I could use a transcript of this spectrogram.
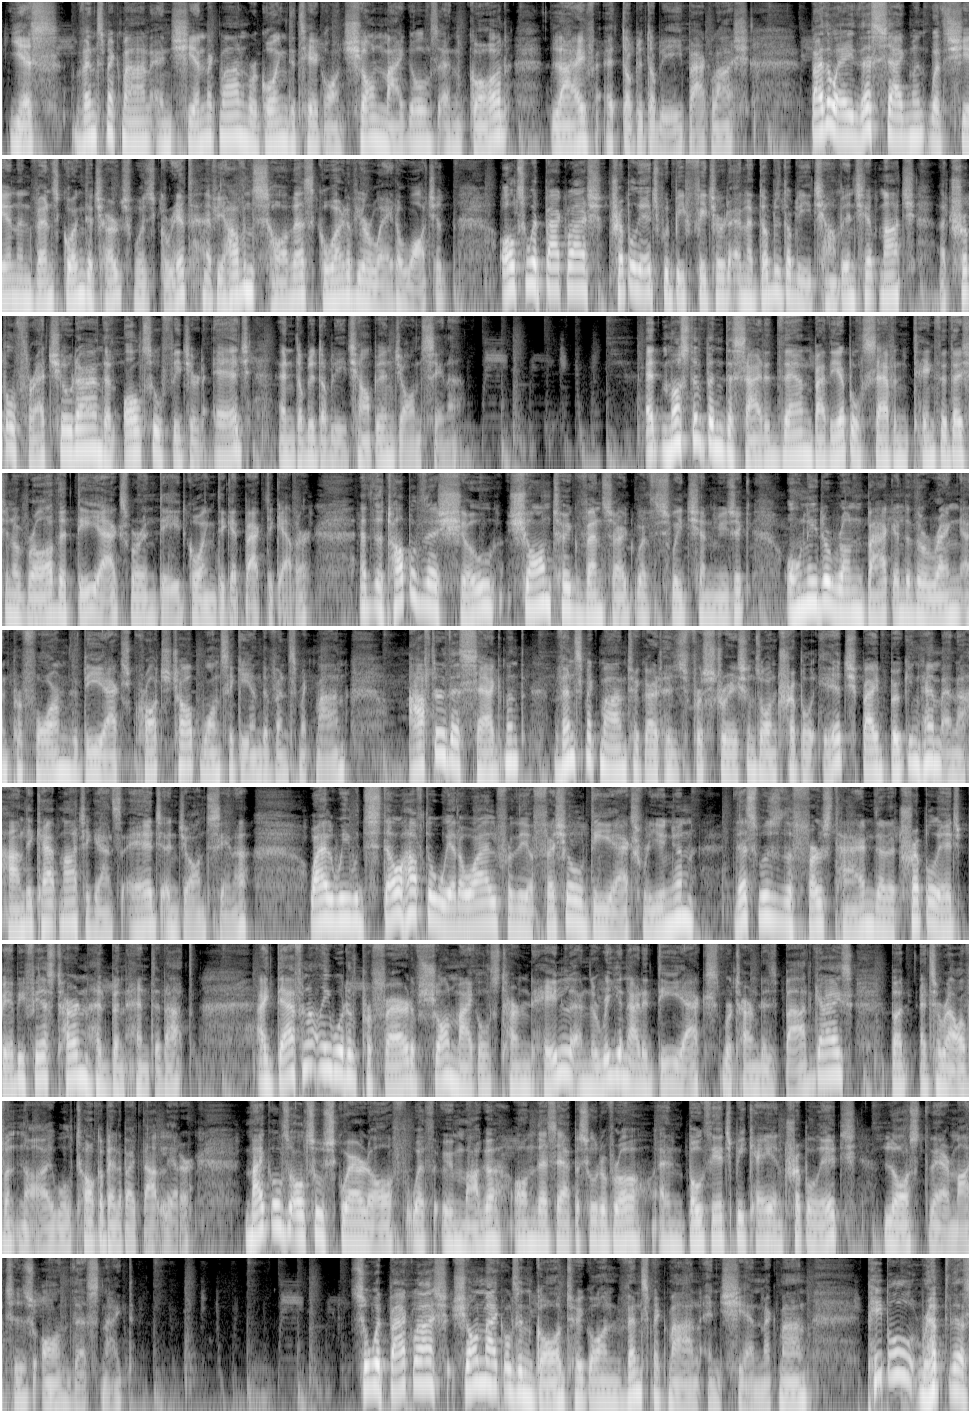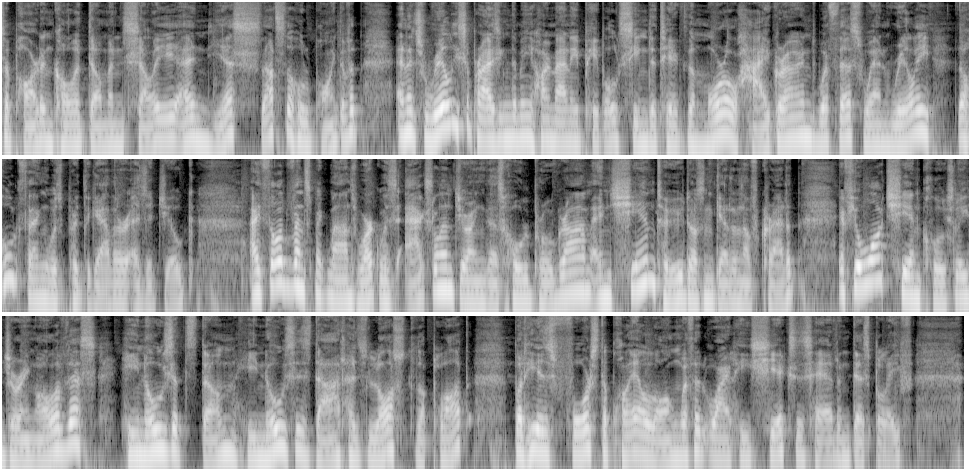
Yes, Vince McMahon and Shane McMahon were going to take on Shawn Michaels and God live at WWE Backlash. By the way, this segment with Shane and Vince going to church was great. If you haven't saw this, go out of your way to watch it. Also at Backlash, Triple H would be featured in a WWE Championship match, a triple threat showdown that also featured Edge and WWE Champion John Cena. It must have been decided then by the April 17th edition of Raw that DX were indeed going to get back together. At the top of this show, Shawn took Vince out with sweet chin music, only to run back into the ring and perform the DX crotch chop once again to Vince McMahon. After this segment, Vince McMahon took out his frustrations on Triple H by booking him in a handicap match against Edge and John Cena. While we would still have to wait a while for the official DX reunion, this was the first time that a Triple H babyface turn had been hinted at. I definitely would have preferred if Shawn Michaels turned heel and the reunited DX returned as bad guys, but it's irrelevant now, we'll talk a bit about that later. Michaels also squared off with Umaga on this episode of Raw, and both HBK and Triple H lost their matches on this night. So with Backlash, Shawn Michaels and God took on Vince McMahon and Shane McMahon. People ripped this apart and call it dumb and silly, and yes, that's the whole point of it. And it's really surprising to me how many people seem to take the moral high ground with this when really the whole thing was put together as a joke. I thought Vince McMahon's work was excellent during this whole program, and Shane too doesn't get enough credit. If you watch Shane closely during all of this, he knows it's dumb, he knows his dad has lost the plot, but he is forced to play along with it while he shakes his head in disbelief.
